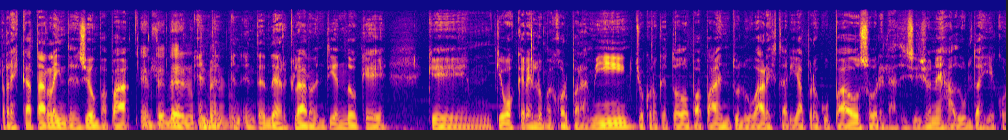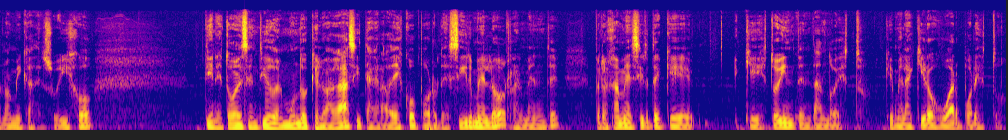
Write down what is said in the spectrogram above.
rescatar la intención, papá. Entender lo primero. ¿no? Entender, claro, entiendo que, que, que vos querés lo mejor para mí. Yo creo que todo papá en tu lugar estaría preocupado sobre las decisiones adultas y económicas de su hijo tiene todo el sentido del mundo que lo hagas y te agradezco por decírmelo realmente, pero déjame decirte que, estoy intentando esto, que me la quiero jugar por esto.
